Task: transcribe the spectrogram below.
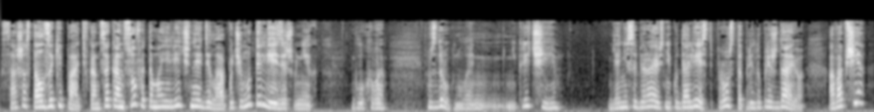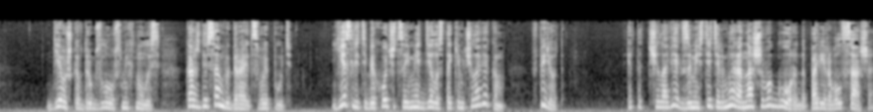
Саша стал закипать. «В конце концов, это мои личные дела. Почему ты лезешь в них?» Глухова вздрогнула. «Не кричи. Я не собираюсь никуда лезть, просто предупреждаю. А вообще...» Девушка вдруг зло усмехнулась. «Каждый сам выбирает свой путь». Если тебе хочется иметь дело с таким человеком, вперед. Этот человек — заместитель мэра нашего города, парировал Саша.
